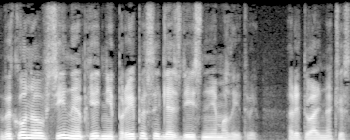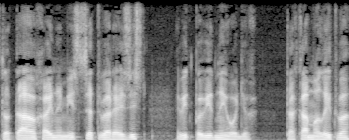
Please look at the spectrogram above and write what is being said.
виконував всі необхідні приписи для здійснення молитви. Ритуальна чистота, охайне місце, тверезість, відповідний одяг. Така молитва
